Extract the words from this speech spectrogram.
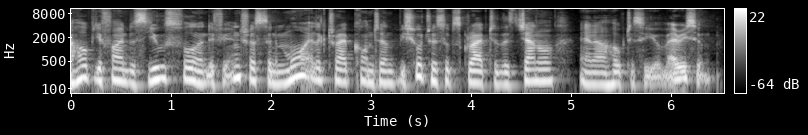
I hope you find this useful and if you're interested in more Electribe content be sure to subscribe to this channel and I hope to see you very soon.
